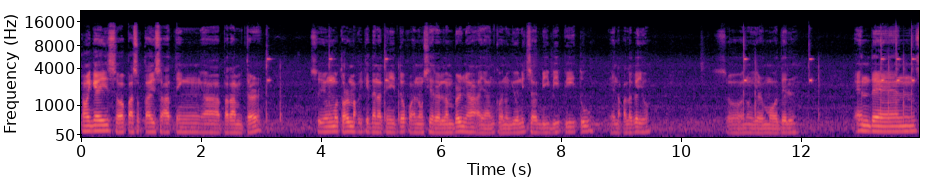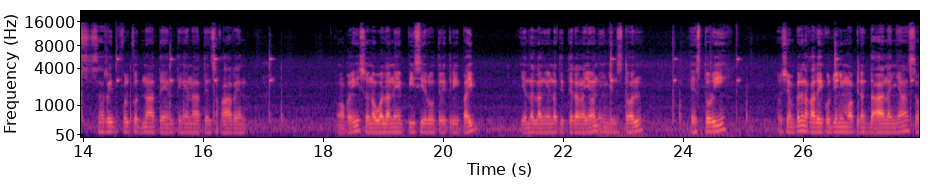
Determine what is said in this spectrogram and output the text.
Okay guys, so pasok tayo sa ating ah, parameter. So yung motor makikita natin dito kung anong serial number niya, ayan, kung anong unit siya, BBP2, ayan nakalagay oh. So, anong year model. And then, sa read full code natin, tingnan natin sa current. Okay, so nawala na yung P0335. Yan na lang yung natitira ngayon. Engine stall. History. So, syempre, naka-record yun yung mga pinagdaanan niya. So,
